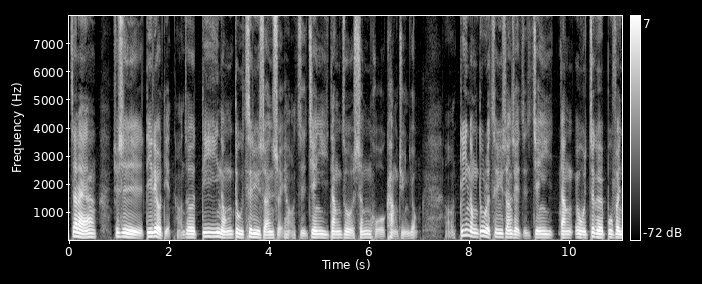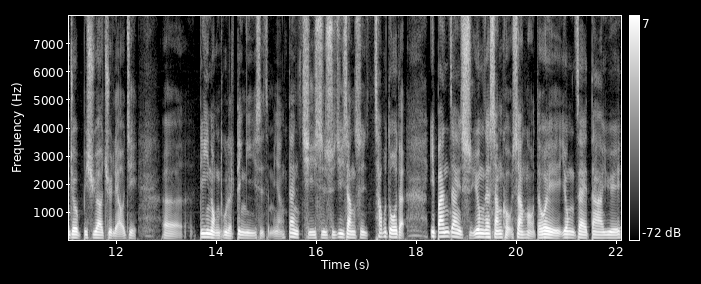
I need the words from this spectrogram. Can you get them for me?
再来啊。就是第六点啊，就低浓度次氯酸水哈，只建议当做生活抗菌用。哦，低浓度的次氯酸水只建议当，我这个部分就必须要去了解，呃，低浓度的定义是怎么样。但其实实际上是差不多的，一般在使用在伤口上哦，都会用在大约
